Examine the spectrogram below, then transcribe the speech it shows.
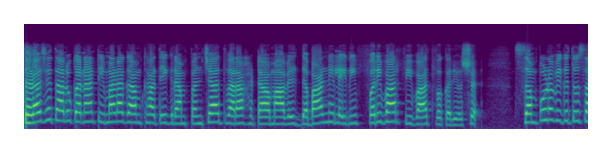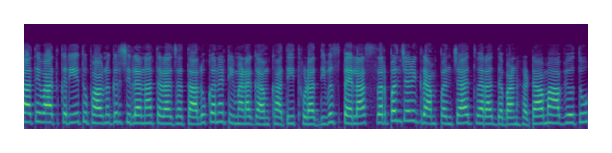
તળાજા તાલુકાના ટીમાડા ગામ ખાતે ગ્રામ પંચાયત દ્વારા હટાવવામાં આવેલ દબાણને લઈને ફરીવાર વિવાદ વકર્યો છે. સંપૂર્ણ વિગતો સાથે વાત કરીએ તો ભાવનગર જિલ્લાના તળાજા તાલુકાના ટીમાડા ગામ ખાતે થોડા દિવસ પહેલા સરપંચ અને ગ્રામ પંચાયત દ્વારા દબાણ હટાવવામાં આવ્યું હતું.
